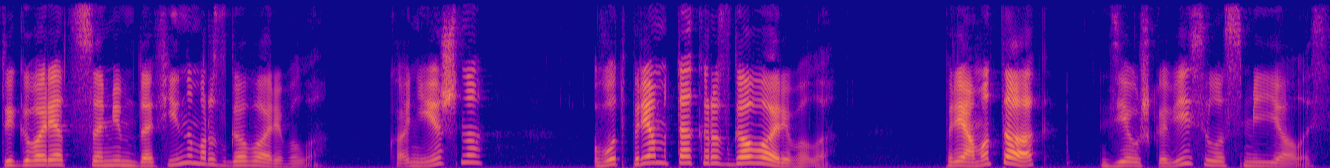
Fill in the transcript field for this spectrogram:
«Ты, говорят, с самим дофином разговаривала?» «Конечно!» «Вот прямо так и разговаривала!» «Прямо так!» Девушка весело смеялась.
